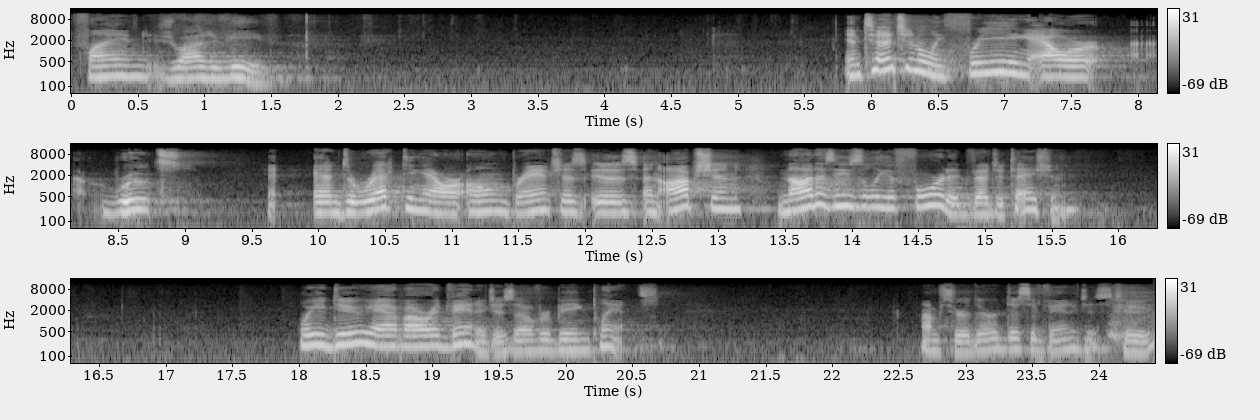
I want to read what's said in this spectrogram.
find joie de vivre. Intentionally freeing our roots and directing our own branches is an option not as easily afforded vegetation we do have our advantages over being plants. I'm sure there are disadvantages too.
